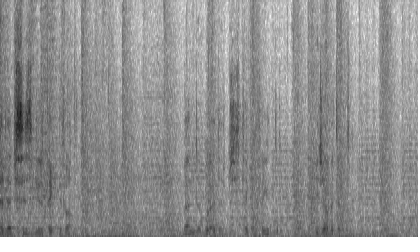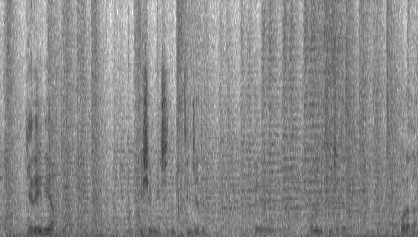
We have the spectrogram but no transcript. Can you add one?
Edepsiz bir teklif aldım. Ben de bu edepsiz teklife gittim. İcabet ettim. Gereğini yaptım. İşim için bitince de eee, onu bitince de oradan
